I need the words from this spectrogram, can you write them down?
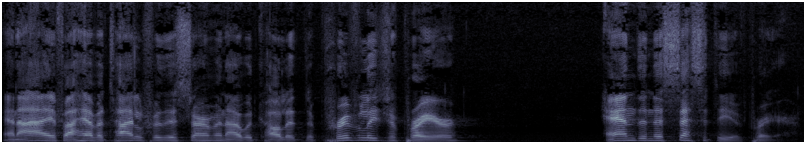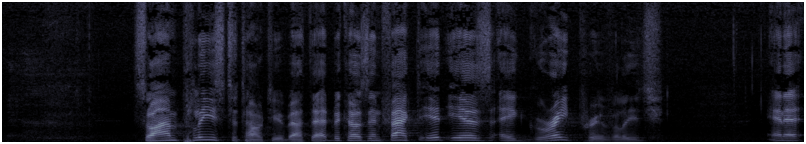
And I, if I have a title for this sermon, I would call it The Privilege of Prayer and the Necessity of Prayer. So I'm pleased to talk to you about that because, in fact, it is a great privilege. And it,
